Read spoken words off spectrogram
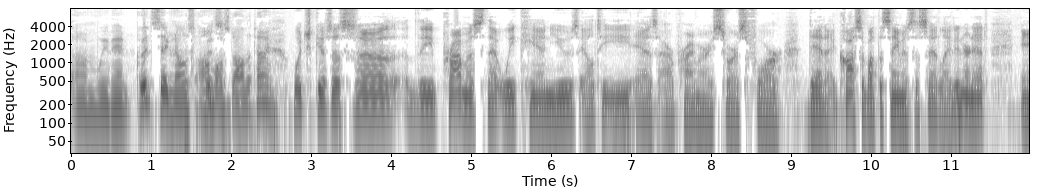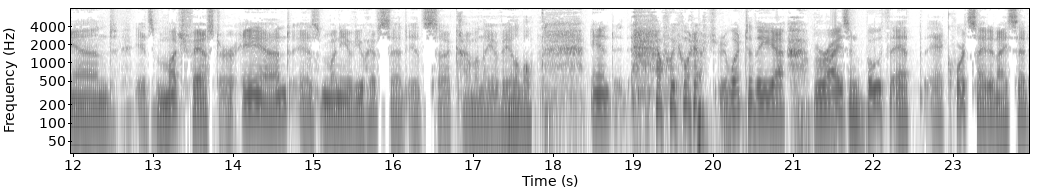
um, we've had good signals almost all the time. which gives us uh, the promise that we can use LTE as our primary source for data. It costs about the same as the satellite internet, and it's much faster. And as many of you have said, it's uh, commonly available. And we went, after, went to the uh, Verizon booth at at Quartzsite, and I said,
